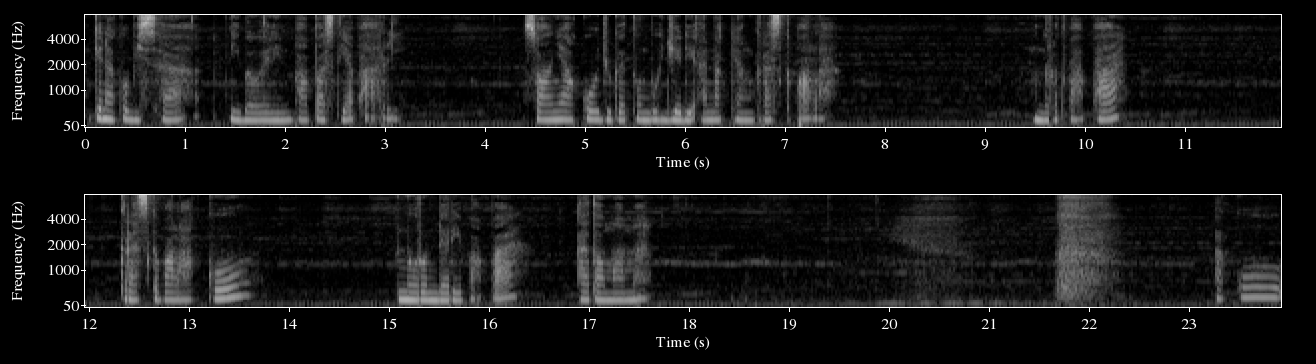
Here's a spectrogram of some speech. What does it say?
Mungkin aku bisa dibawelin papa setiap hari. Soalnya aku juga tumbuh jadi anak yang keras kepala. Menurut papa, keras kepalaku menurun dari papa atau mama. Aku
